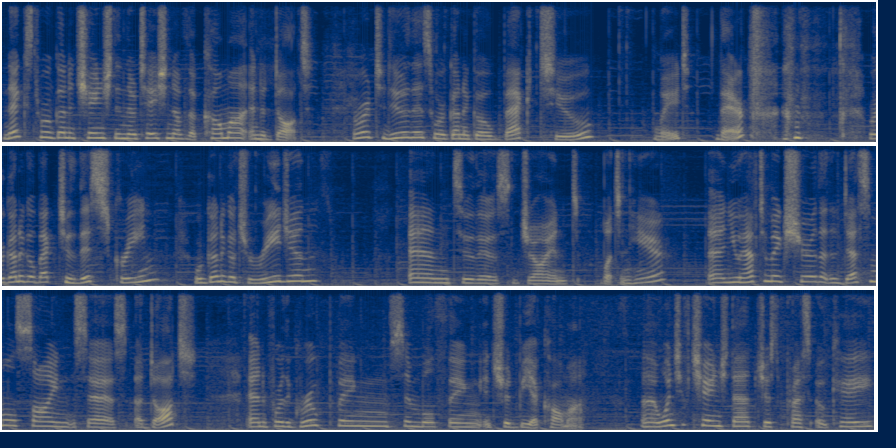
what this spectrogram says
Next we're gonna change the notation of the comma and the dot. In order to do this, we're gonna go back to... Wait, there. we're gonna go back to this screen. We're gonna go to region and to this giant button here. And you have to make sure that the decimal sign says a dot. And for the grouping symbol thing, it should be a comma. Uh, once you've changed that, just press OK.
